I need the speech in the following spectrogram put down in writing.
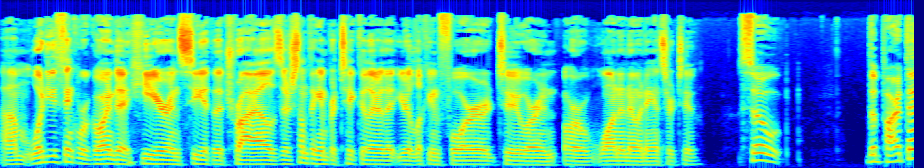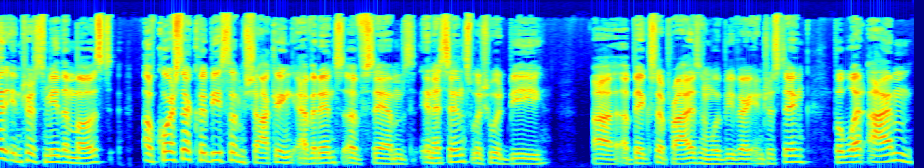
Um, what do you think we're going to hear and see at the trial? Is there something in particular that you're looking forward to, or or want to know an answer to? So, the part that interests me the most, of course, there could be some shocking evidence of Sam's innocence, which would be uh, a big surprise and would be very interesting. But what I'm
